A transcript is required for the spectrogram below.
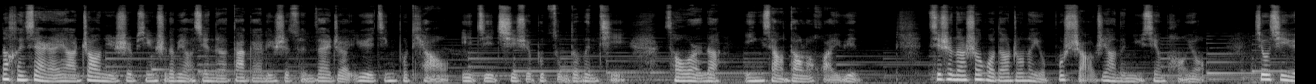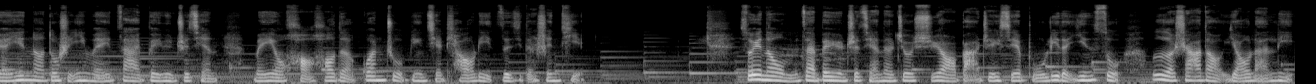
那很显然呀，赵女士平时的表现呢，大概率是存在着月经不调以及气血不足的问题，从而呢影响到了怀孕。其实呢，生活当中呢有不少这样的女性朋友。究其原因呢，都是因为在备孕之前没有好好的关注并且调理自己的身体，所以呢，我们在备孕之前呢，就需要把这些不利的因素扼杀到摇篮里。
